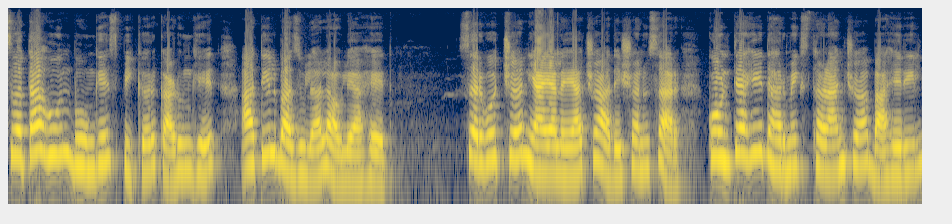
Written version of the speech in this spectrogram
स्वतःहून भोंगे स्पीकर काढून घेत आतील बाजूला लावले आहेत. सर्वोच्च न्यायालयाच्या आदेशानुसार कोणत्याही धार्मिक स्थळांच्या बाहेरील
